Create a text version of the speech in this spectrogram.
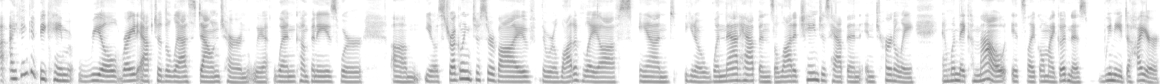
I think it became real right after the last downturn, when companies were, um, you know, struggling to survive. There were a lot of layoffs, and you know, when that happens, a lot of changes happen internally, and when they come out, it's like, oh my goodness, we need to hire.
